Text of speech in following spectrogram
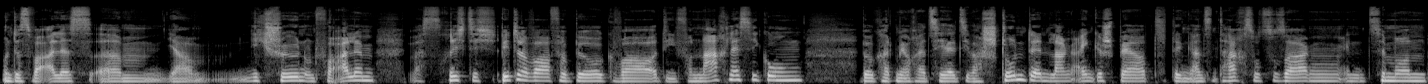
Und das war alles ähm, ja nicht schön. Und vor allem, was richtig bitter war für Birg, war die Vernachlässigung. Birk hat mir auch erzählt, sie war stundenlang eingesperrt, den ganzen Tag sozusagen in Zimmern,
